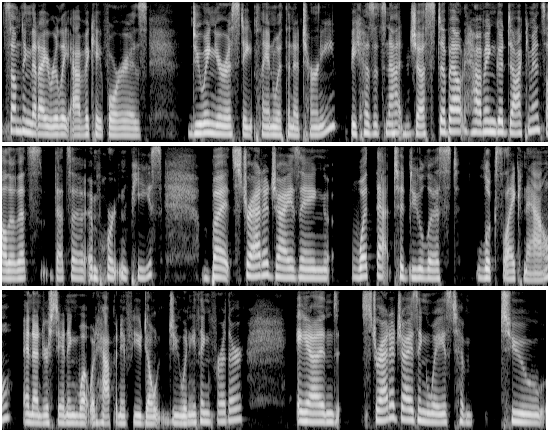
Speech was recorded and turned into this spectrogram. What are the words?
something that I really advocate for is doing your estate plan with an attorney because it's not mm-hmm. just about having good documents although that's that's an important piece but strategizing what that to-do list looks like now and understanding what would happen if you don't do anything further and strategizing ways to to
